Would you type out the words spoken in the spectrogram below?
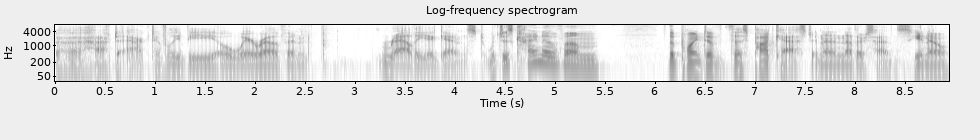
uh, have to actively be aware of and rally against, which is kind of um, the point of this podcast in another sense. You know,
